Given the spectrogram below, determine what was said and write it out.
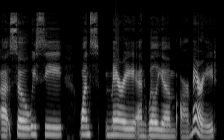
Uh, so we see once Mary and William are married,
